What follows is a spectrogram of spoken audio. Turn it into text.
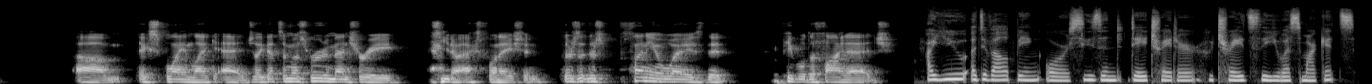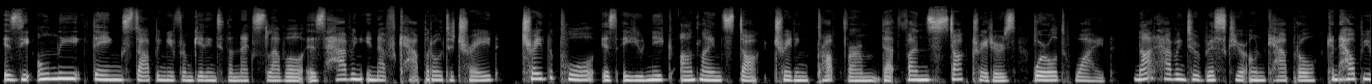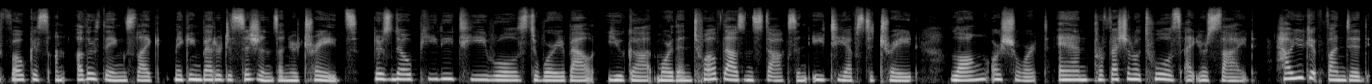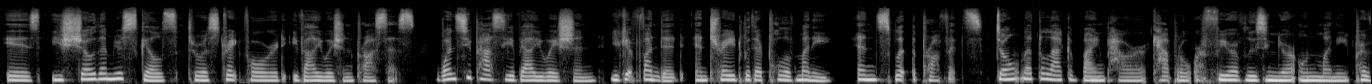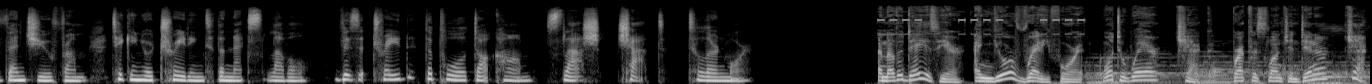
um, explain like edge. Like that's the most rudimentary, you know, explanation. There's there's plenty of ways that people define edge. Are you a developing or seasoned day trader who trades the US markets? Is the only thing stopping you from getting to the next level is having enough capital to trade? Trade the Pool is a unique online stock trading prop firm that funds stock traders worldwide not having to risk your own capital can help you focus on other things like making better decisions on your trades. There's no PDT rules to worry about. You got more than 12,000 stocks and ETFs to trade, long or short, and professional tools at your side. How you get funded is you show them your skills through a straightforward evaluation process. Once you pass the evaluation, you get funded and trade with their pool of money and split the profits. Don't let the lack of buying power, capital, or fear of losing your own money prevent you from taking your trading to the next level. Visit tradethepool.com slash chat to learn more. Another day is here and you're ready for it. What to wear? Check. Breakfast, lunch, and dinner? Check.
